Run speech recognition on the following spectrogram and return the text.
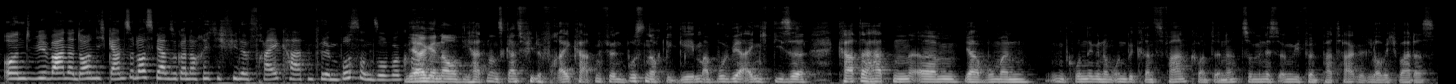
und wir waren dann doch nicht ganz so los. Wir haben sogar noch richtig viele Freikarten für den Bus und so bekommen. Ja, genau. Die hatten uns ganz viele Freikarten für den Bus noch gegeben, obwohl wir eigentlich diese Karte hatten, ähm, ja, wo man im Grunde genommen unbegrenzt fahren konnte. Ne? Zumindest irgendwie für ein paar Tage, glaube ich, war das.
